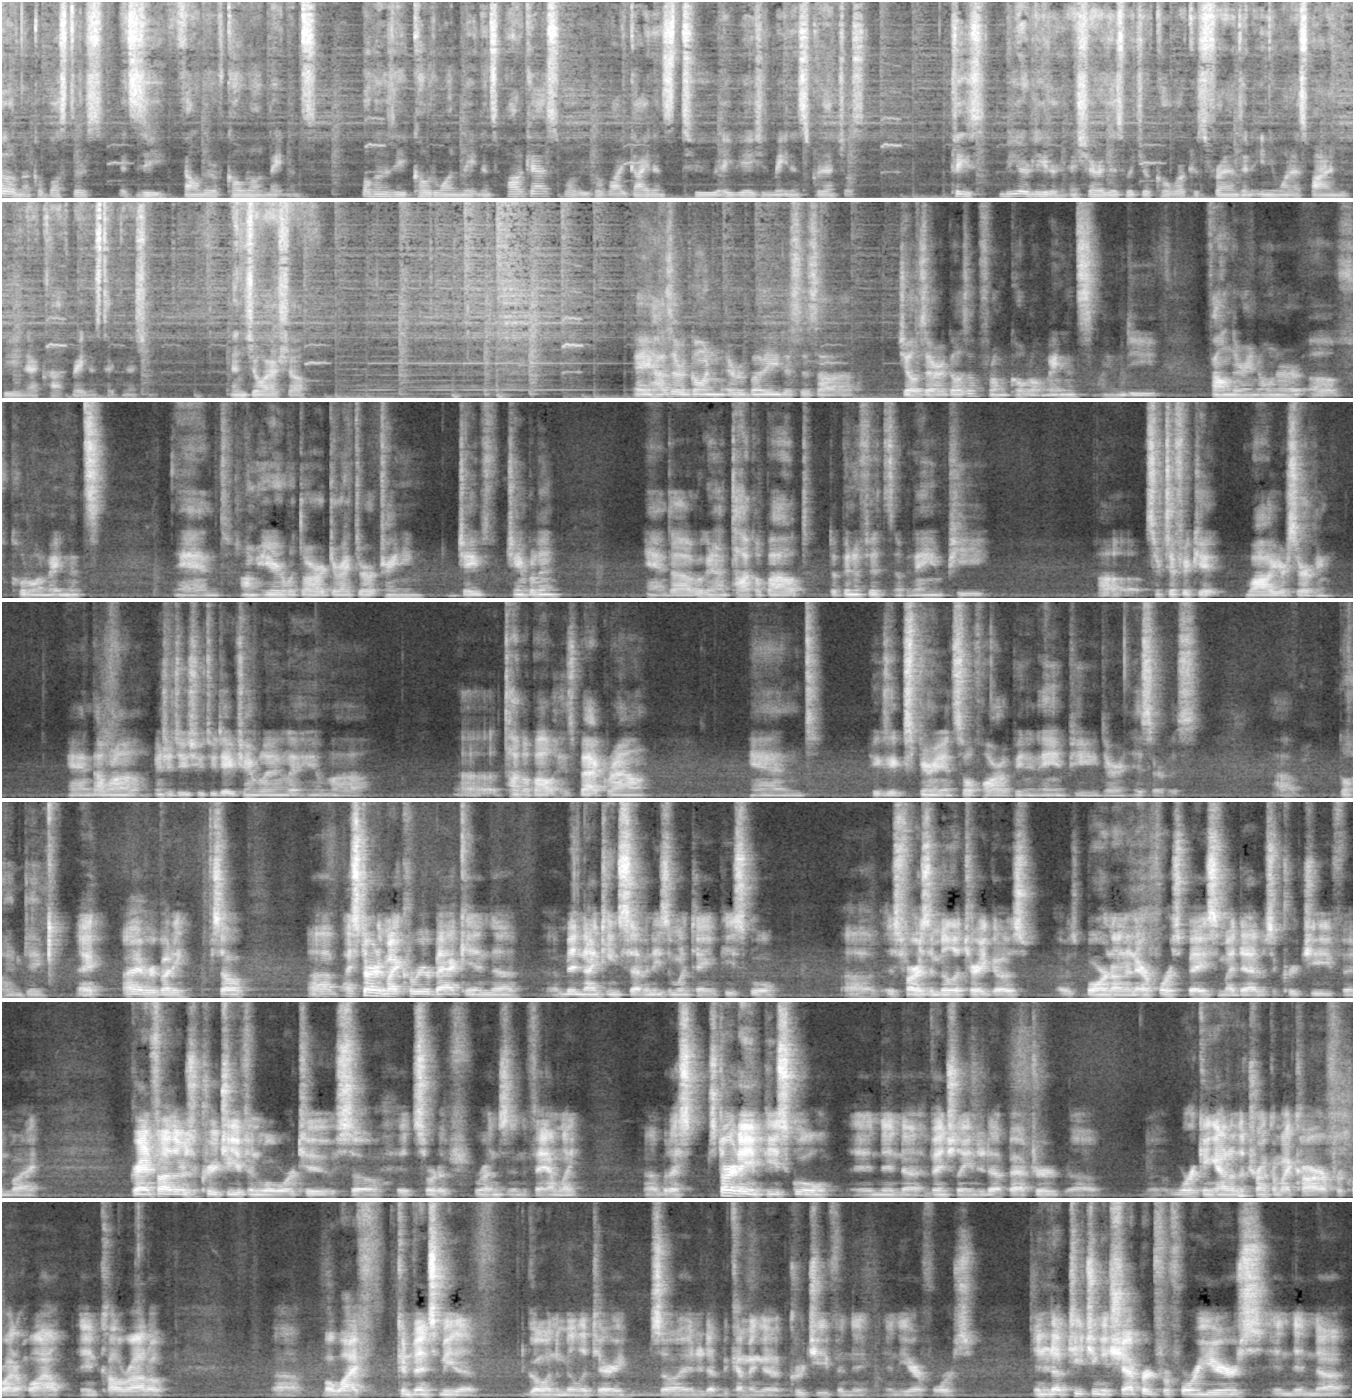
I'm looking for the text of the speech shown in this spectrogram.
Hello, Knuckle Busters. It's Z, founder of Code One Maintenance. Welcome to the Code One Maintenance podcast, where we provide guidance to aviation maintenance credentials. Please be your leader and share this with your coworkers, friends, and anyone aspiring to be an aircraft maintenance technician. Enjoy our show. Hey, how's it going, everybody? This is uh, Joe Zaragoza from Code One Maintenance. I am the founder and owner of Code One Maintenance, and I'm here with our director of training, James Chamberlain, and uh, we're going to talk about the benefits of an A&P uh, certificate while you're serving. And I want to introduce you to Dave Chamberlain, let him uh, uh, talk about his background and his experience so far of being an A&P during his service. Uh, go ahead, Dave. Hey, hi everybody. So uh, I started my career back in the mid 1970s and went to A&P school. Uh, as far as the military goes, I was born on an Air Force base, and my dad was a crew chief, and my grandfather was a crew chief in World War II. So it sort of runs in the family. Uh, but I started A&P school, and then uh, eventually ended up after uh, uh, working out of the trunk of my car for quite a while in Colorado. Uh, my wife convinced me to go in the military, so I ended up becoming a crew chief in the in the Air Force. Ended up teaching at Sheppard for four years, and then uh,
